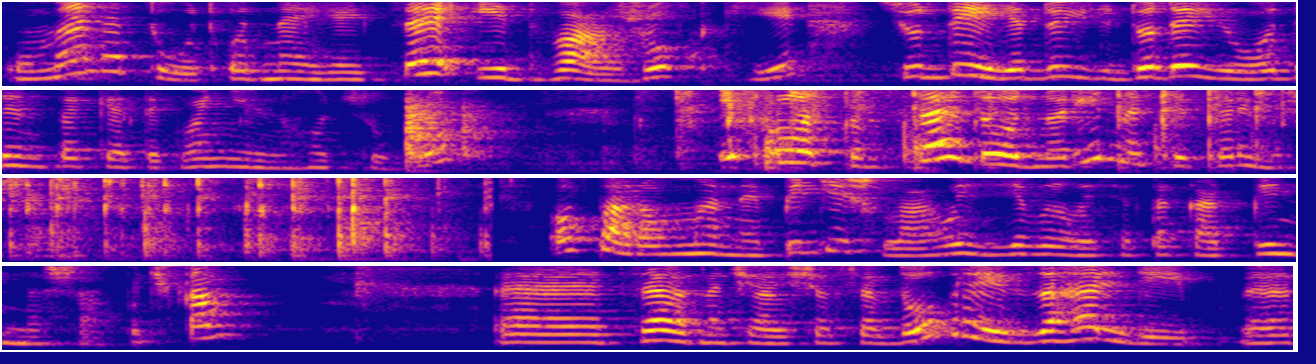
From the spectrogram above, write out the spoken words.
У мене тут одне яйце і два жовтки. Сюди я додаю один пакетик ванільного цукру. І просто все до однорідності перемішаю. Опара у мене підійшла, ось з'явилася така пінна шапочка. Е, Це означає, що все добре. І взагалі е,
